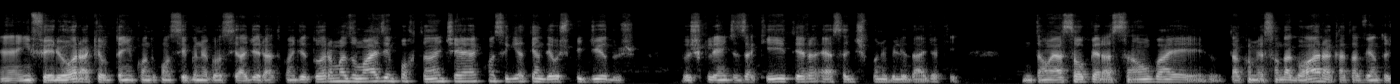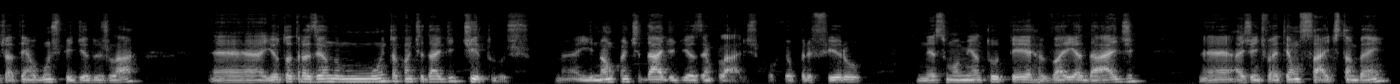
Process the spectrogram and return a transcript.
é, inferior à que eu tenho quando consigo negociar direto com a editora, mas o mais importante é conseguir atender os pedidos dos clientes aqui e ter essa disponibilidade aqui. Então, essa operação vai está começando agora, a Catavento já tem alguns pedidos lá, é, e eu estou trazendo muita quantidade de títulos, né, e não quantidade de exemplares, porque eu prefiro, nesse momento, ter variedade. Né, a gente vai ter um site também,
